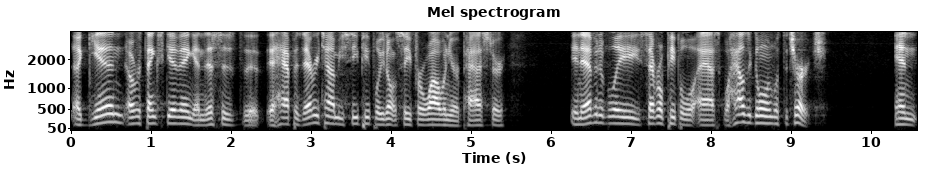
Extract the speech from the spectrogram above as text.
again over Thanksgiving, and this is the it happens every time you see people you don't see for a while when you're a pastor. Inevitably, several people will ask, "Well, how's it going with the church?" And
